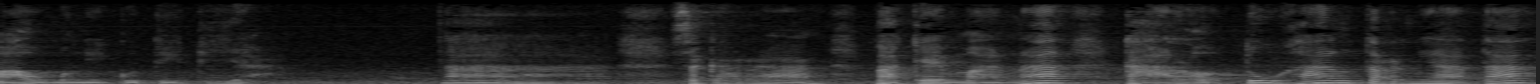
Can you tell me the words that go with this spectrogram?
mau mengikuti dia. Nah, sekarang bagaimana kalau Tuhan ternyata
